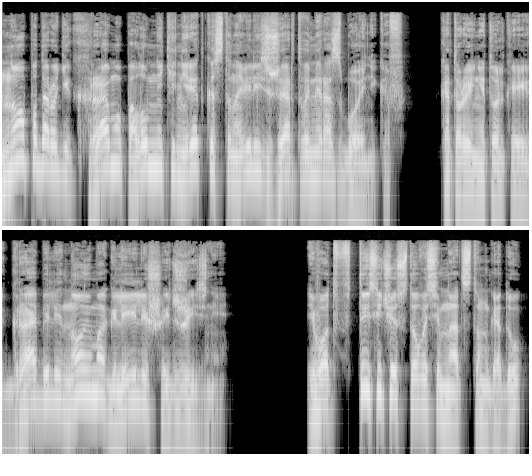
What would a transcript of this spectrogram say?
Но по дороге к храму паломники нередко становились жертвами разбойников, которые не только их грабили, но и могли лишить жизни. И вот в 1118 году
